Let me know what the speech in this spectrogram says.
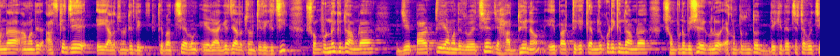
আমরা আমাদের আজকে যে এই আলোচনাটি দেখতে পাচ্ছি এবং এর আগে যে আলোচনাটি রেখেছি সম্পূর্ণ কিন্তু আমরা যে পার্টটি আমাদের রয়েছে, যে হাত ধুয়ে নাও, এই পার্টটিকে কেন্দ্র করে কিন্তু আমরা সম্পূর্ণ বিষয়গুলো এখন পর্যন্ত দেখে দেওয়ার চেষ্টা করছি।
